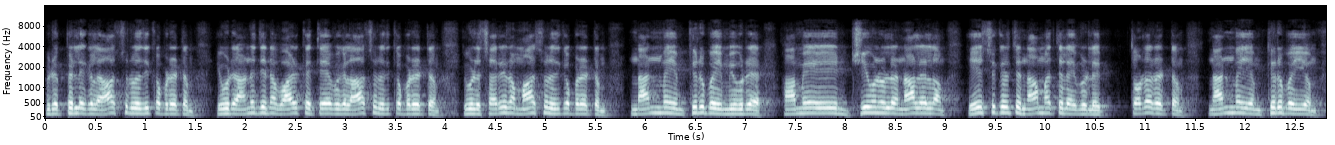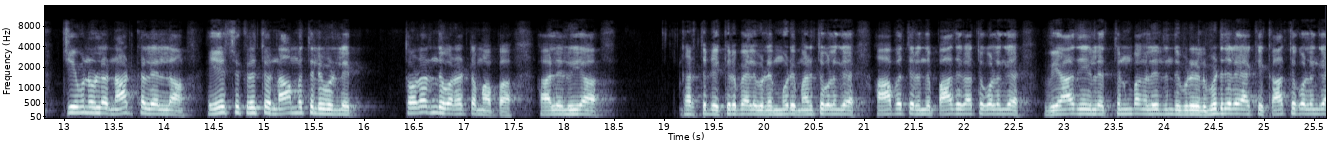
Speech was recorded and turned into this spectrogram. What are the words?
இவருடைய பிள்ளைகள் ஆசிர்வதிக்கப்படட்டும். இவருடைய அனுதின வாழ்க்கை தேவைகள் ஆசிர்வதிக்கப்படட்டும். இவருடைய சரீரம் ஆசிர்வதிக்கப்படட்டும். நன்மையும் கிருபையும் இவருடைய அமையின் ஜீவனுள்ள நாளெல்லாம் இயேசு கிறிஸ்து நாமத்தில் இவர்களை தொடரட்டும். நன்மையும் கிருபையும் ஜீவனுள்ள நாட்கள் எல்லாம் இயேசு கிறிஸ்து நாமத்தில் இவர்களை தொடர்ந்து வரட்டும் அப்பா ஹalleluya. கர்த்தருடைய கிருபையில் இவர்களை மூடி மறைத்துக் கொள்ளுங்க ஆபத்திலிருந்து பாதுகாத்துக் கொள்ளுங்க வியாதியில் துன்பங்களிலிருந்து விடுதலை விடுதலையாக்கி காத்துக்கொள்ளுங்க.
